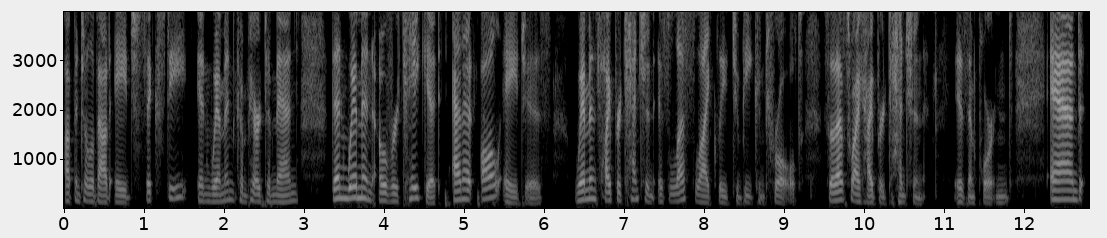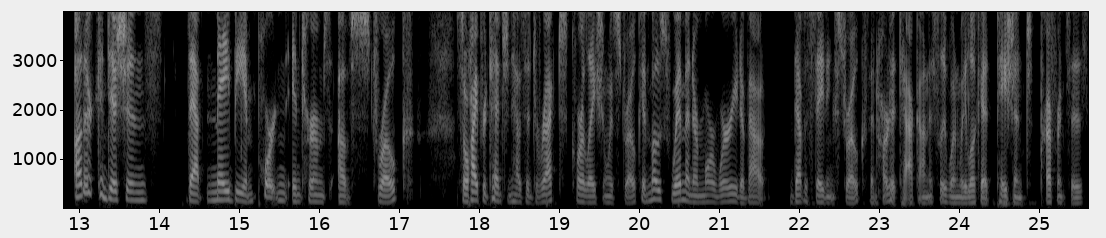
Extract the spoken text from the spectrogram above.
up until about age 60 in women compared to men, then women overtake it. And at all ages, women's hypertension is less likely to be controlled. So that's why hypertension is important. And other conditions that may be important in terms of stroke. So, hypertension has a direct correlation with stroke, and most women are more worried about devastating stroke than heart attack, honestly, when we look at patient preferences.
